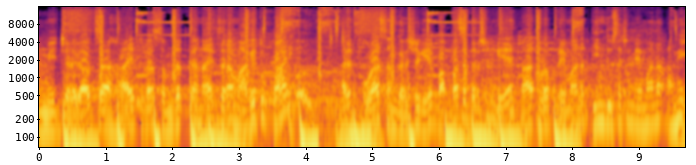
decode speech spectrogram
मी जळगावचा हाय तुला समजत का नाही? जरा मागे तू पाय. अरे थोडा संघर्ष घे बाप्पाचं दर्शन घे. थोडं प्रेमानं तीन दिवसाचे मेहमान आम्ही.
